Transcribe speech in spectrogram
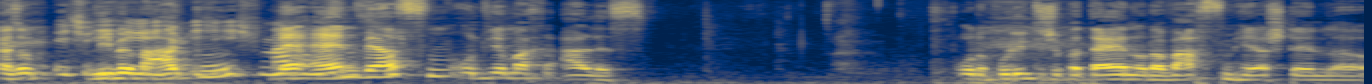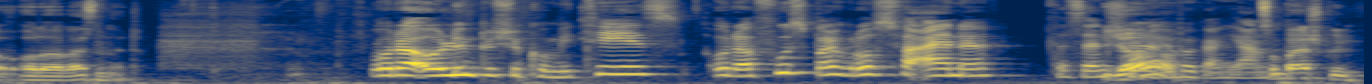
Also, ich, liebe Marken, ich, ich, mehr einwerfen und wir machen alles. Oder politische Parteien oder Waffenhersteller oder weiß nicht. Oder olympische Komitees oder Fußballgroßvereine. Das ist ein ja, schöner Übergang, Jan. Zum Beispiel.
